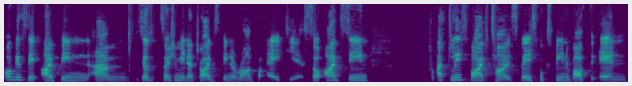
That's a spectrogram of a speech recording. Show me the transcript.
Obviously, I've been, um, so social media tribe's been around for eight years. So I've seen at least five times. Facebook's been about to end.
